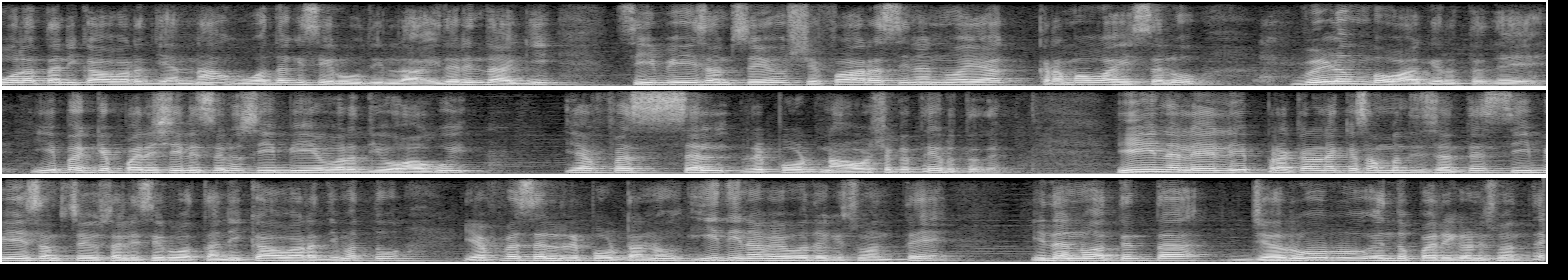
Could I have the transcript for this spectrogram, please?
ಮೂಲ ತನಿಖಾ ವರದಿಯನ್ನು ಒದಗಿಸಿರುವುದಿಲ್ಲ. ಇದರಿಂದಾಗಿ ಸಿ ಬಿ ಐ ಸಂಸ್ಥೆಯು ಶಿಫಾರಸಿನನ್ವಯ ಕ್ರಮ ವಹಿಸಲು ವಿಳಂಬವಾಗಿರುತ್ತದೆ. ಈ ಬಗ್ಗೆ ಪರಿಶೀಲಿಸಲು ಸಿ ಬಿ ಐ ವರದಿಯು ಹಾಗೂ ಎಫ್ ಎಸ್ ಎಲ್ ರಿಪೋರ್ಟ್ನ ಅವಶ್ಯಕತೆ ಇರುತ್ತದೆ. ಈ ಹಿನ್ನೆಲೆಯಲ್ಲಿ ಪ್ರಕರಣಕ್ಕೆ ಸಂಬಂಧಿಸಿದಂತೆ ಸಿಬಿಐ ಸಂಸ್ಥೆಯು ಸಲ್ಲಿಸಿರುವ ತನಿಖಾ ವರದಿ ಮತ್ತು ಎಫ್ ಎಸ್ ಎಲ್ ರಿಪೋರ್ಟನ್ನು ಈ ದಿನವೇ ಒದಗಿಸುವಂತೆ ಇದನ್ನು ಅತ್ಯಂತ ಜರೂರು ಎಂದು ಪರಿಗಣಿಸುವಂತೆ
